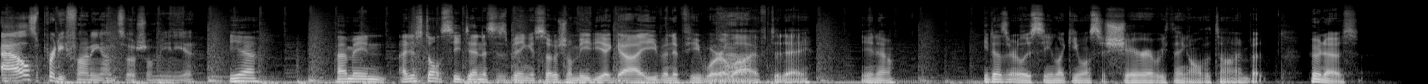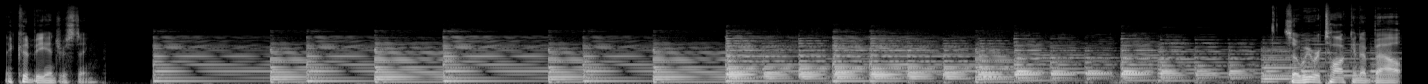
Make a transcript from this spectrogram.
Al's pretty funny on social media. Yeah. I mean, I just don't see Dennis as being a social media guy, even if he were alive today. You know, he doesn't really seem like he wants to share everything all the time, but who knows? It could be interesting. So we were talking about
